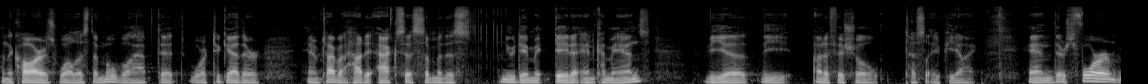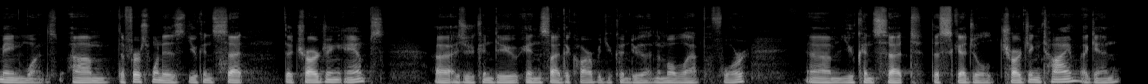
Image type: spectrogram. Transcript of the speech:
on the car as well as the mobile app that work together. And I'm talking about how to access some of this new data and commands via the unofficial Tesla API. And there's four main ones. Um, the first one is you can set the charging amps uh, as you can do inside the car, but you couldn't do that in the mobile app before. Um, you can set the scheduled charging time. Again,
